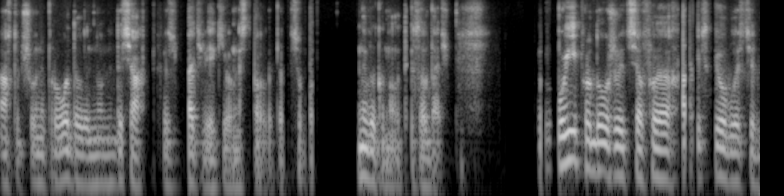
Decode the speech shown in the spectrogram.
наступ, що вони проводили, ну не досяг тих результатів, які вони ставили перед собою, не виконали тих завдач. Бої продовжуються в е, Харківській області. До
